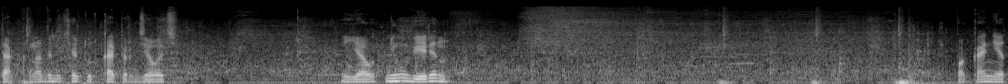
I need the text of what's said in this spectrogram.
Так, надо ли теперь тут капер делать? Я вот не уверен. Пока нет.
